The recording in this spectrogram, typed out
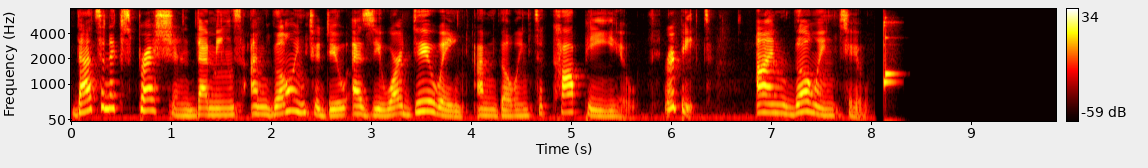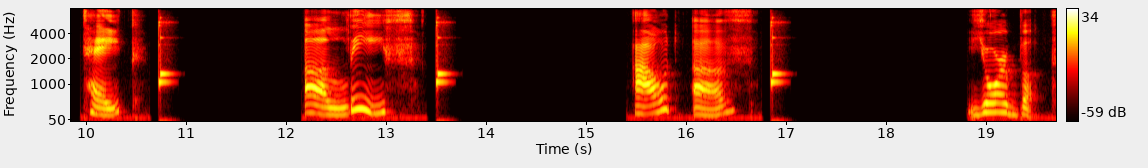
That's an expression that means I'm going to do as you are doing. I'm going to copy you. Repeat I'm going to take a leaf out of your book.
